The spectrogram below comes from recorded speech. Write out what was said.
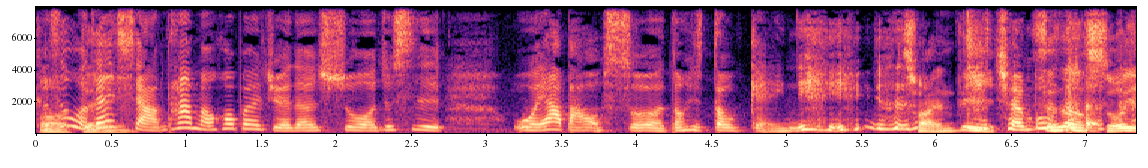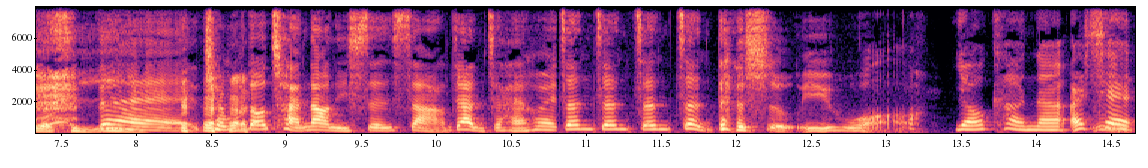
可是。我在想，他们会不会觉得说，就是我要把我所有的东西都给你，就是传递全部身上所有的体液，对，全部都传到你身上，这样子才会真真真正的属于我。有可能，而且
